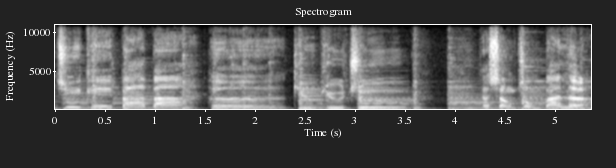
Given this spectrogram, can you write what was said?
JK 爸爸和 QQ 猪，他上中班了。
